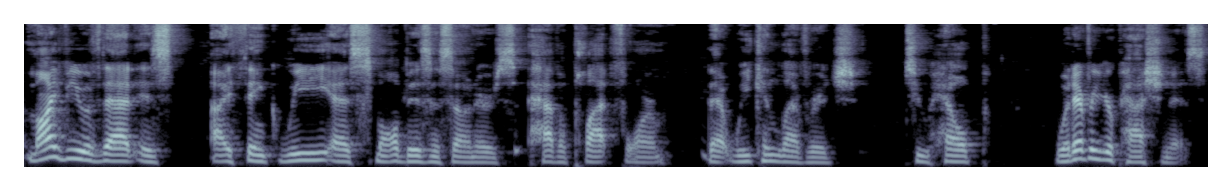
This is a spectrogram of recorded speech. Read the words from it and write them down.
my view of that is I think we as small business owners have a platform that we can leverage to help whatever your passion is.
